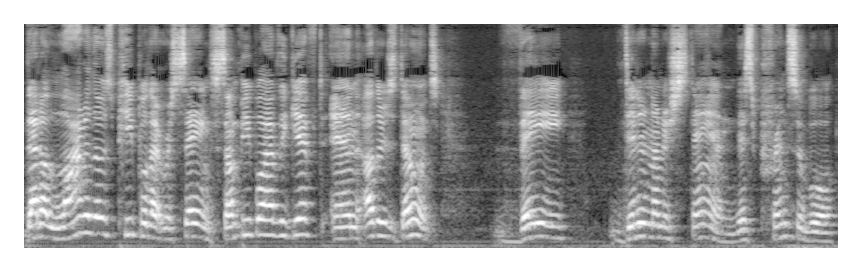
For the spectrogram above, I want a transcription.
that a lot of those people that were saying some people have the gift and others don't, they didn't understand this principle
